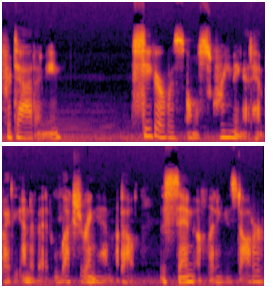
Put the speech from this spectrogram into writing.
For Dad, I mean. Seeger was almost screaming at him by the end of it, lecturing him about the sin of letting his daughter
